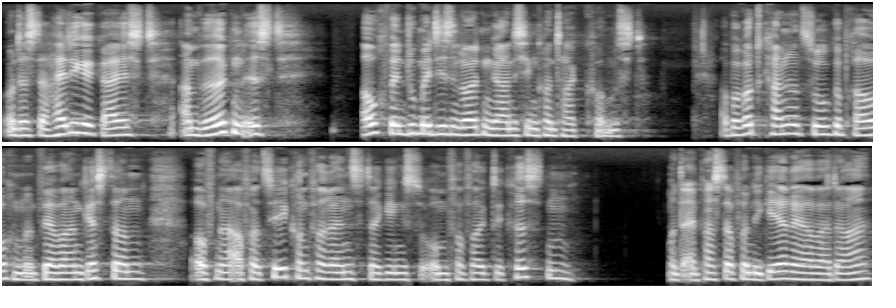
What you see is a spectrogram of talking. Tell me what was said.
und dass der Heilige Geist am Wirken ist, auch wenn du mit diesen Leuten gar nicht in Kontakt kommst. Aber Gott kann uns so gebrauchen. Und wir waren gestern auf einer AVC-Konferenz, da ging es um verfolgte Christen. Und ein Pastor von Nigeria war da.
